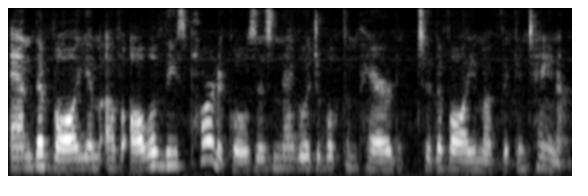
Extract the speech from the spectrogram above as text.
and the volume of all of these particles is negligible compared to the volume of the container.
